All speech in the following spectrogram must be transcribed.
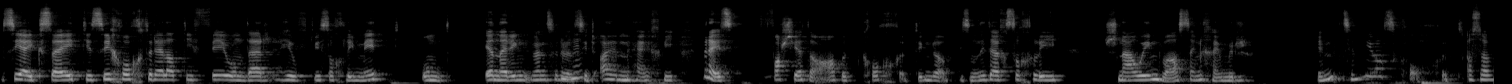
sie haben gesagt, ja, sie kocht relativ viel und er hilft wie so ein bisschen mit. Und ich habe dann irgendwann so Mhm. realisiert, ah, ja, wir haben wie, wir haben jetzt fast jeden Abend gekocht, irgendetwas. Und nicht echt so ein bisschen schnell irgendwas, eigentlich haben wir immer ziemlich was gekocht. Also,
